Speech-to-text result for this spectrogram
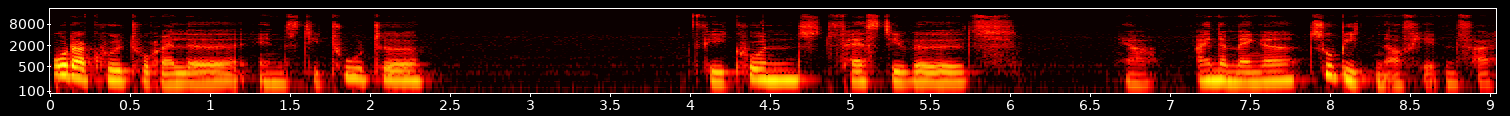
oder kulturelle Institute, viel Kunst, Festivals, ja, eine Menge zu bieten auf jeden Fall.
